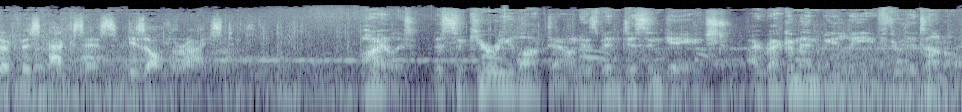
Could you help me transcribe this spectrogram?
surface access is authorized. Pilot, the security lockdown has been disengaged. I recommend we leave through the tunnel.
